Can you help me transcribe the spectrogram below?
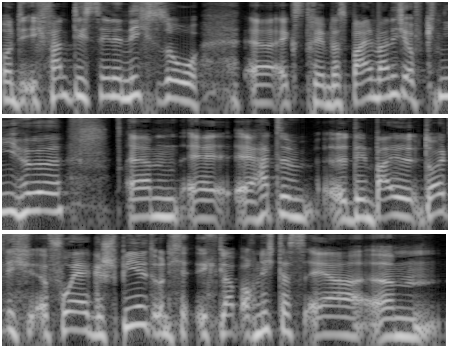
Und ich fand die Szene nicht so äh, extrem. Das Bein war nicht auf Kniehöhe. Ähm, er, er hatte äh, den Ball deutlich vorher gespielt und ich, ich glaube auch nicht, dass er ähm,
